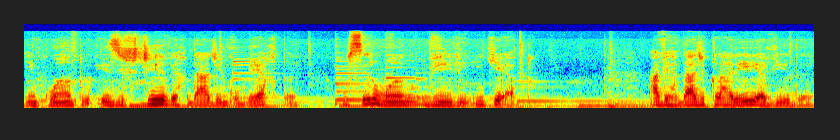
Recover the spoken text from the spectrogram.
Enquanto existir verdade encoberta, o ser humano vive inquieto. A verdade clareia a vida.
